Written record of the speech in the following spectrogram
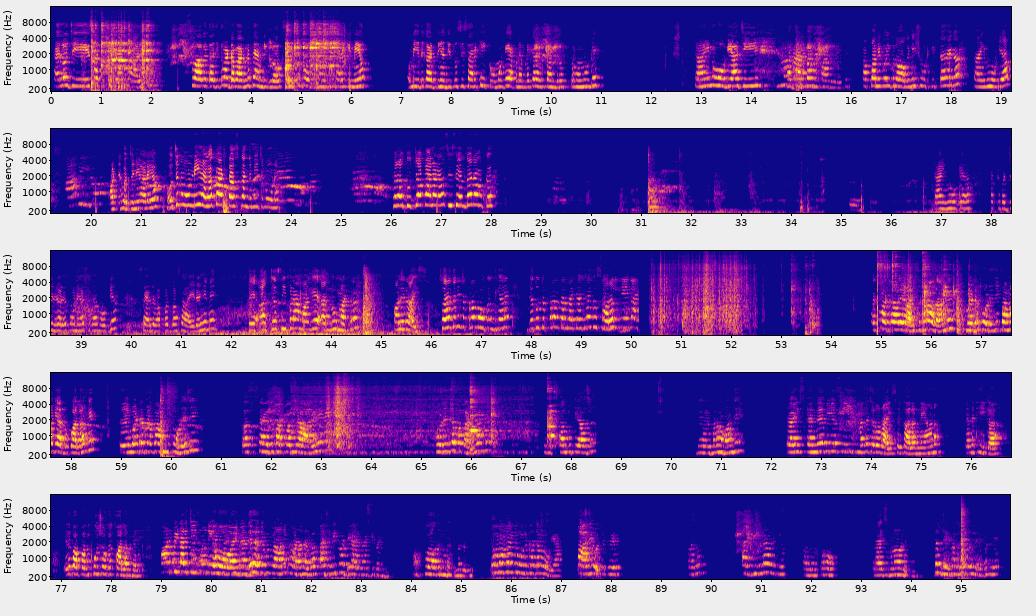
ਹੈਲੋ ਜੀ, ਸਤਿ ਸ਼੍ਰੀ ਅਕਾਲ ਜੀ। ਸਵਾਗਤ ਹੈ ਜੀ ਤੁਹਾਡਾ ਵਰਨ ਫੈਮਿਲੀ ਵਲੌਗਸ ਵਿੱਚ। ਹੋਰ ਸਾਰੇ ਕਿਵੇਂ ਹੋ? ਉਮੀਦ ਕਰਦੀ ਹਾਂ ਜੀ ਤੁਸੀਂ ਸਾਰੇ ਠੀਕ ਹੋਵੋਗੇ, ਆਪਣੇ ਆਪਣੇ ਘਰਾਂ ਵਿੱਚ ਤੰਦਰੁਸਤ ਹੋਵੋਗੇ। ਟਾਈਮ ਹੋ ਗਿਆ ਜੀ, ਅੱਜ ਆਪਾਂ ਆਪਾਂ ਨੇ ਕੋਈ ਵਲੌਗ ਨਹੀਂ ਸ਼ੂਟ ਕੀਤਾ ਹੈਗਾ। ਟਾਈਮ ਹੋ ਗਿਆ। 8 ਵਜਣੇ ਵਾਲੇ ਆ। ਉਹ ਚ ਨੂਣ ਨਹੀਂ ਹੈਗਾ, ਘੱਟ ਆ ਸਕੰਜਮੀ ਚ ਨੂਣ ਫਿਰ ਉਹ ਦੂਜਾ ਪਾ ਲੈਣਾ ਸੀ ਸੇਂਦਾ ਨਮਕ। ਟਾਈਮ ਹੋ ਗਿਆ 8 ਵਜੇ ਵਾਲੇ ਪੌਣੇ 8 ਦਾ ਹੋ ਗਿਆ। ਸ਼ਾਇਦ ਵਾਪਸ ਬਸ ਆਏ ਰਹੇ ਨੇ। ਤੇ ਅੱਜ ਅਸੀਂ ਬਣਾਵਾਂਗੇ ਆਲੂ ਮਟਰ ਵਾਲੇ ਰਾਈਸ ਸ਼ਾਇਦ ਨਹੀਂ ਚੱਪਲਾਂ ਬਹੁਤ ਗੰਦੀਆਂ ਨੇ। ਜੇ ਤੂੰ ਚੱਪਲ ਅੰਦਰ ਲੈ ਕੇ ਆ ਗਈ ਮੈਂ ਤਾਂ ਸਾਰਾ ਅੱਜ ਮਟਰ ਵਾਲੇ ਰਾਈਸ ਬਣਾ ਦਾਂਗੇ। ਮਟਰ ਥੋੜੇ ਜਿਹੇ ਪਾਵਾਂਗੇ ਆਲੂ ਪਾ ਲਾਂਗੇ। ਤੇ ਮਟਰ ਮੈਂ ਪਾਉਂਗੀ ਥੋੜੇ ਜਿਹੇ ਬਸ ਸ਼ਾਇਦ ਪਾਪਾ ਵੀ ਆ ਰਹੇ ਨੇ। ਥੋੜੇ ਜਿਹੇ ਤੇ ਆਲੂ ਪਿਆਜ਼ ਦੇ ਬਣਾਵਾਂਗੇ। ਰਾਈਸ ਕਹਿੰਦੇ ਵੀ ਅਸੀਂ ਮੈਂ ਕਿਹਾ ਚਲੋ ਰਾਈਸ ਹੀ ਖਾ ਲੈਂਦੇ ਆ ਹਨਾ। ਕਹਿੰਦੇ ਠੀਕ ਆ ਇਹਦੇ ਪਾਪਾ ਵੀ ਖੁਸ਼ ਹੋ ਕੇ ਖਾ ਲੈਂਦੇ ਨੇ। ਖਾਣ ਪੀਣ ਵਾਲੀ ਚੀਜ਼ ਨੂੰ ਨਹੀਂ ਉਹ ਐਂ ਕਹਿੰਦੇ ਹੈਗੇ ਵੀ ਮੈਂ ਆ ਨਹੀਂ ਖਾਣਾ ਹੈਗਾ। ਅੱਜ ਵੀ ਤੁਹਾਡੇ ਆਏ ਵਰਗੀ ਬਣੀ। ਆਹ, ਸਵਾਦ ਨਹੀਂ ਹੈ ਮੈਨੂੰ ਲੱਗੀ। ਉਹ ਮਮਾ ਨੂਨ ਖਤਮ ਹੋ ਗਿਆ। ਪਾ ਦਿਓ ਚ ਫਿਰ। ਪਾ ਦੋ ਅੱਜ ਵੀ ਬਣਾ ਲਿਓ ਆਲੂ ਉਹ ਰਾਈਸ ਬਣਾਉਣ ਲੱਗੀ। ਹਾਂ। ਬੱਲੇ ਬੱਲੇ ਬੱਲੇ ਬੱਲੇ।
